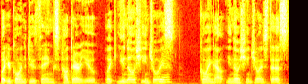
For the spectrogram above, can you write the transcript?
but you're going to do things. How dare you? Like, you know, she enjoys yeah. going out, you know, she enjoys this.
